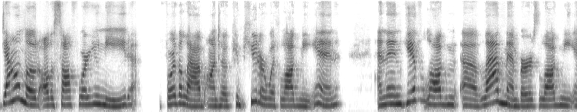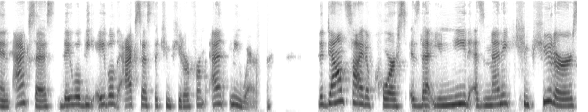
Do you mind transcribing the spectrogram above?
download all the software you need for the lab onto a computer with LogMeIn, and then give log, uh, lab members LogMeIn access, they will be able to access the computer from anywhere. The downside, of course, is that you need as many computers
